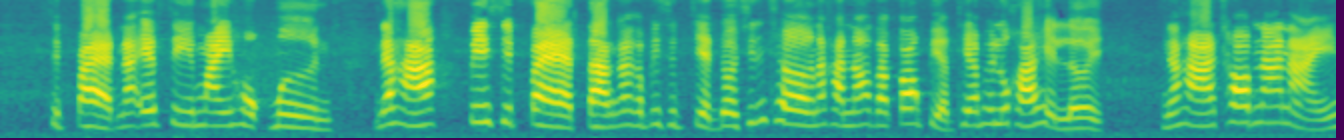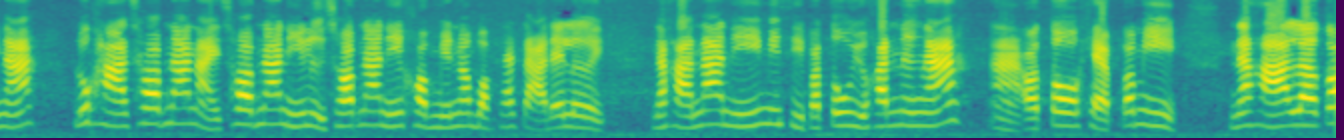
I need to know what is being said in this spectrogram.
2018 นะ FC ไม่60,000นะคะ ปี 18 ต่างกันกับปี 17 โดยชิ้นเชิงนะคะนอกตากล้องเปรียบเทียบให้ลูกค้าเห็นเลยนะคะ ชอบหน้าไหนนะ ลูกค้าชอบหน้าไหนชอบหน้านี้หรือชอบหน้านี้คอมเมนต์มาบอกจ้าจ๋าได้เลยนะคะ หน้านี้มี 4 ประตูอยู่คันหนึงนะอ่าออโต้แคปก็มีนะคะ แล้วก็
